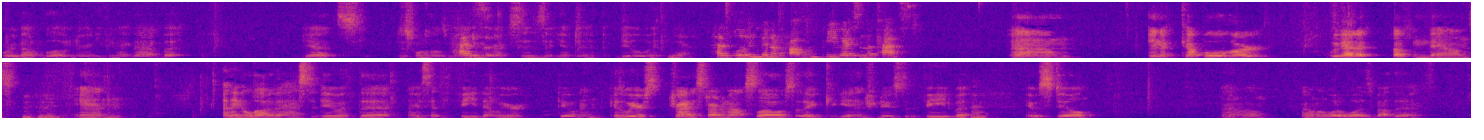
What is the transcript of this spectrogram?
worry about them bloating or anything like that. But yeah, it's just one of those management practices that you have to deal with. Yeah. Has bloating been a problem for you guys in the past? Um, in a couple of our, we've had it up and downs, Mm-hmm. and I think a lot of it has to do with the, like I said, the feed that we were doing because we were trying to start them out slow so they could get introduced to the feed, but mm-hmm. it was still I don't know. I don't know what it was about the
